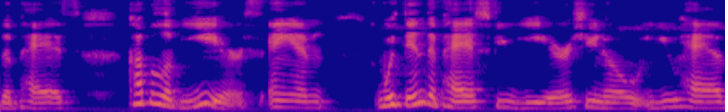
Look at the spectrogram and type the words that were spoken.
the past couple of years and within the past few years you know you have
